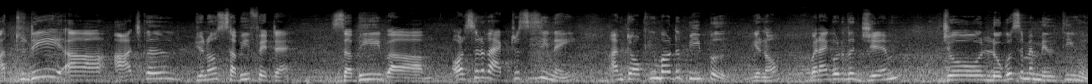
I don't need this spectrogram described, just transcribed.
अथडे आजकल यू नो सभी फिट हैं सभी uh, और सिर्फ़ एक्ट्रेसेस ही नहीं I am talking about the people you know when I go to the gym जो लोगों से मैं मिलती हूँ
